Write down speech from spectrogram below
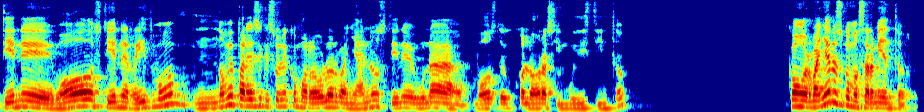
tiene voz, tiene ritmo. No me parece que suene como Raúl Orbañanos, tiene una voz de un color así muy distinto. ¿Como Orbañanos o como Sarmiento?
